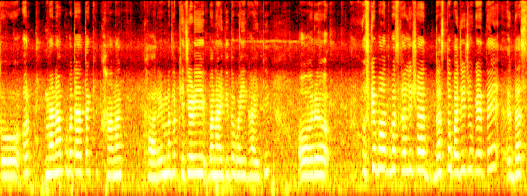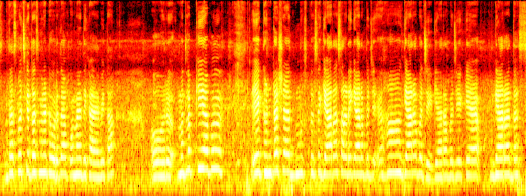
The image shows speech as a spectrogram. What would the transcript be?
तो और मैंने आपको बताया था कि खाना खा रहे मतलब खिचड़ी बनाई थी तो वही खाई थी। और उसके बाद बस खाली शायद दस तो बज ही चुके थे। दस दस बज के दस मिनट हो रहे थे। आपको मैंने दिखाया भी था। और मतलब कि अब एक घंटा शायद मुश्किल से ग्यारह, साढ़े ग्यारह बजे हाँ ग्यारह बजे ग्यारह बजे के, ग्यारह, दस,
